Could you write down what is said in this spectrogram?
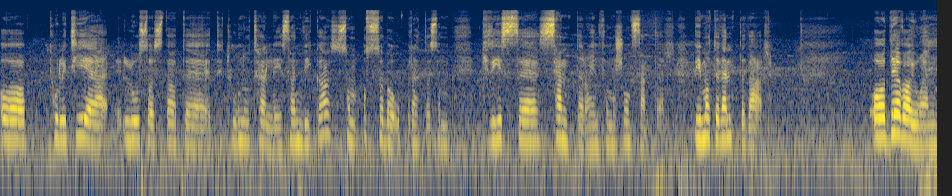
Og politiet loser oss da til, til Tonehotellet i Sandvika, som også var oppretta som krisesenter og informasjonssenter. Vi måtte vente der. Og det var jo en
